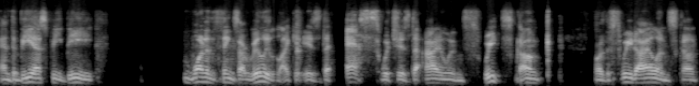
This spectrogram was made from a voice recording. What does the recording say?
And the BSBB, one of the things I really like it is the S, which is the island sweet skunk or the Sweet Island skunk.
